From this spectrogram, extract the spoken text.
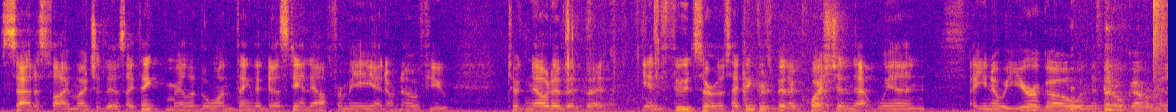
satisfy much of this. I think really the one thing that does stand out for me, I don't know if you took note of it, but in food service, I think there's been a question that when, uh, you know, a year ago when the federal government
